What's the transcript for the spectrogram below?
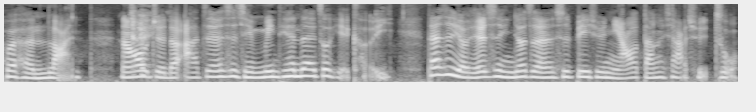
会很懒，然后觉得啊，这件事情明天再做也可以。但是有些事情就真的是必须你要当下去做。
